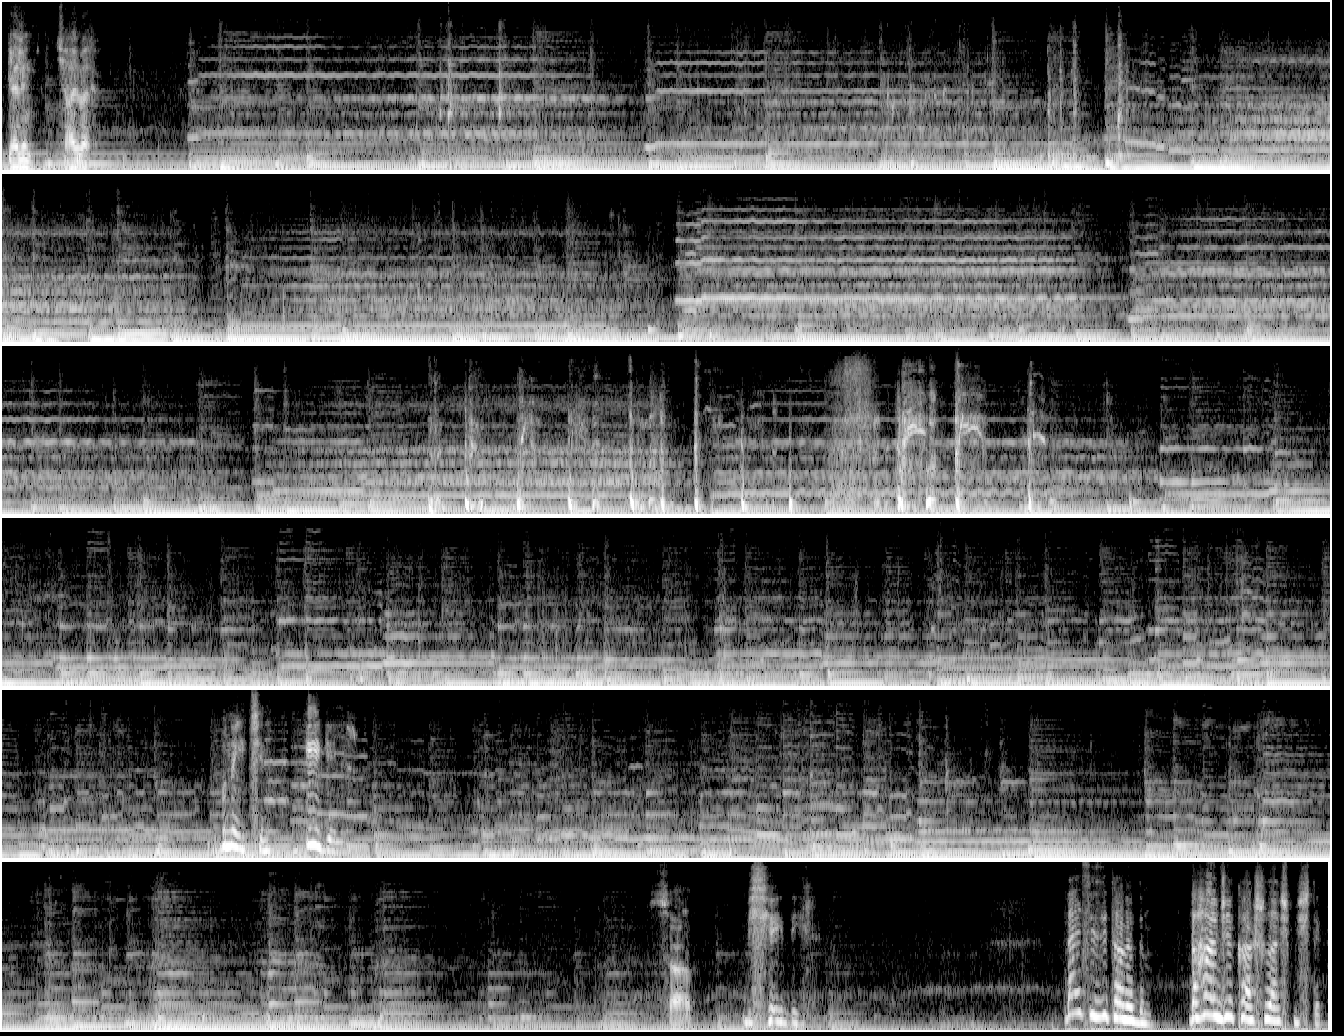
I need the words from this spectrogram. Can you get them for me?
Gelin, çay ver. Bunu için iyi gelir. Sağ ol. Bir şey değil. Ben sizi tanıdım. Daha önce karşılaşmıştık.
